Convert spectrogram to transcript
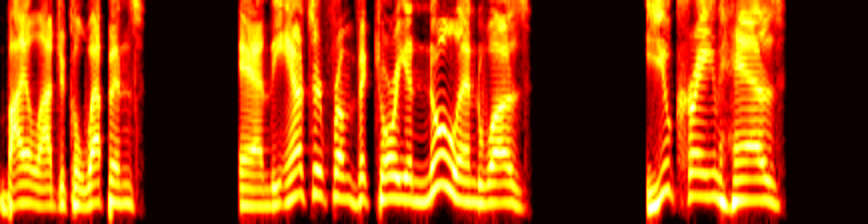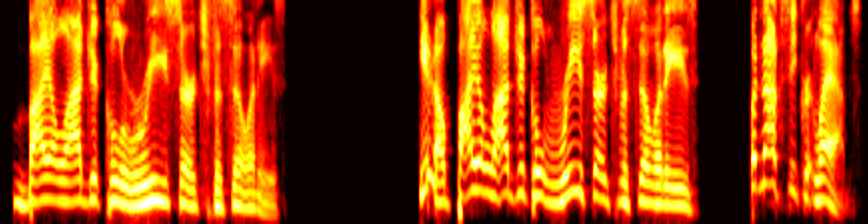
biological weapons? And the answer from Victoria Nuland was Ukraine has biological research facilities. You know, biological research facilities, but not secret labs.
